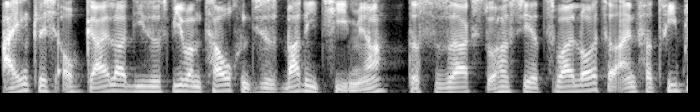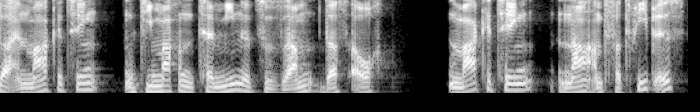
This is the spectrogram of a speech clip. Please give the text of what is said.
eigentlich auch geiler, dieses wie beim Tauchen, dieses Buddy-Team, ja, dass du sagst, du hast hier zwei Leute, ein Vertriebler, ein Marketing und die machen Termine zusammen, dass auch Marketing nah am Vertrieb ist,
